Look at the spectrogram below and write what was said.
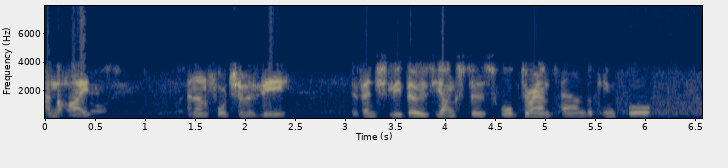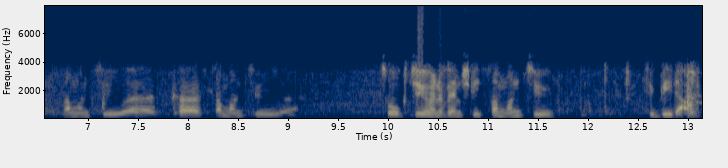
and the height. And unfortunately, eventually those youngsters walked around town looking for someone to uh, curse, someone to uh, talk to, and eventually someone to to beat up.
